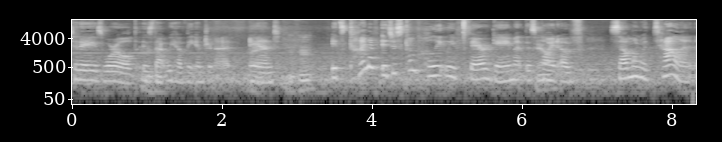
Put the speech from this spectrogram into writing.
today's world is that we have the internet and Mm-hmm. it's kind of it's just completely fair game at this Yeah. point of someone with talent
